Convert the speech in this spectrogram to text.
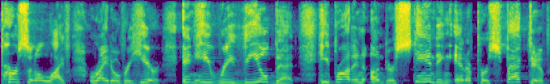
personal life right over here. And he revealed that. He brought an understanding and a perspective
